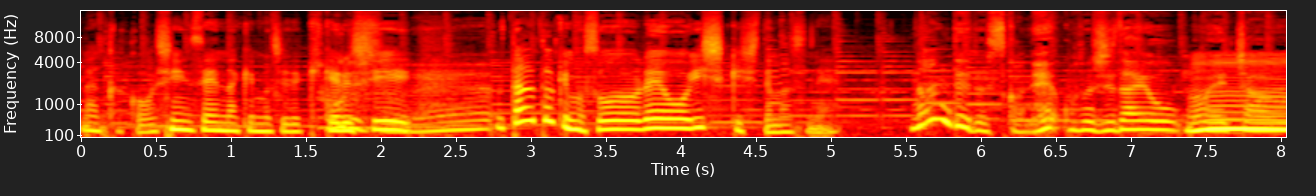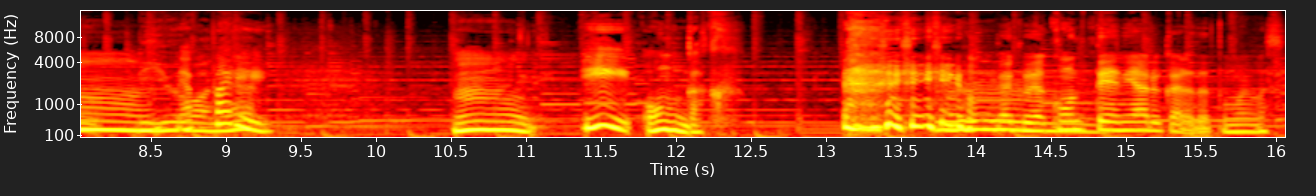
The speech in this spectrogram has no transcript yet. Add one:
なんかこう新鮮な気持ちで聴けるし、ね、歌う時もそれを意識してますね。なんでですかね？この時代を超えちゃう理由は、ね、やっぱりうんいい音楽。いい音楽が根底にあるからだと思います。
